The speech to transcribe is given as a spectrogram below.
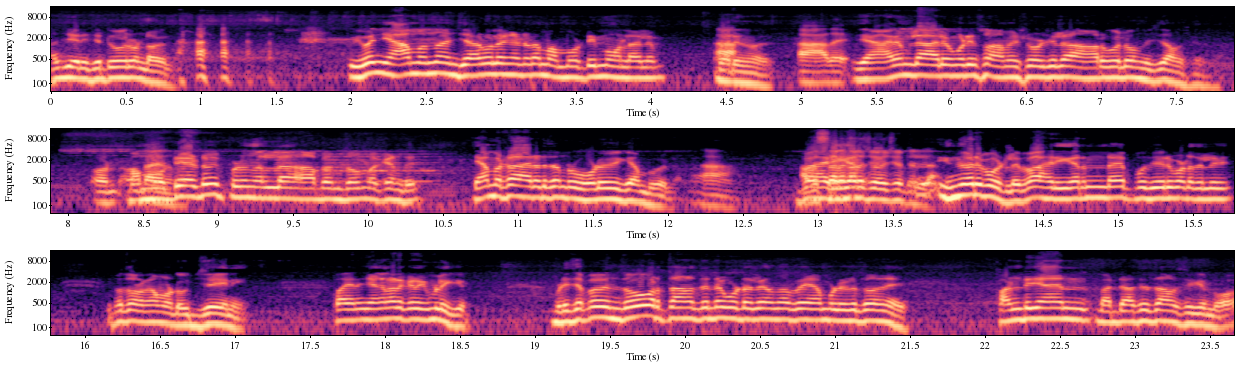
അത് ജനിച്ചിട്ട് പോലും ഉണ്ടാവില്ല. ഇവൻ ഞാൻ വന്ന അഞ്ചാറ് കൊല്ലം കണ്ടിട്ട് മമ്മൂട്ടിയും മോഹൻലാലും വരുന്നത്. ഞാനും ലാലും കൂടി സ്വാമി ഷോജിൽ ആറ് കൊല്ലം ഒന്നിച്ച് താമസിക്കുന്നത് മമ്മൂട്ടിയായിട്ടും ഇപ്പോഴും നല്ല ആ ബന്ധവും ഒക്കെ ഉണ്ട്. ഞാൻ പക്ഷെ ആരുടെ അടുത്തും റോഡ് ചോദിക്കാൻ അവസരങ്ങൾ ചോദിച്ചിട്ടില്ല. ഇന്നുവരെ പോയിട്ടില്ല. ഇപ്പോൾ ഹരിഹരന്റെ പുതിയൊരു പടത്തിൽ ഇപ്പോൾ തുടങ്ങാൻ പോകണ്ട ഉജ്ജയിനി. അപ്പൊ അതിന് ഞങ്ങൾ ഇടയ്ക്കിടയ്ക്ക് വിളിക്കും. വിളിച്ചപ്പോൾ എന്തോ വർത്തമാനത്തിന്റെ കൂട്ടത്തിൽ വന്നപ്പോൾ ഞാൻ പുള്ളിയെടുത്ത് പറഞ്ഞേ പണ്ട് ഞാൻ മദ്രാസിൽ താമസിക്കുമ്പോൾ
